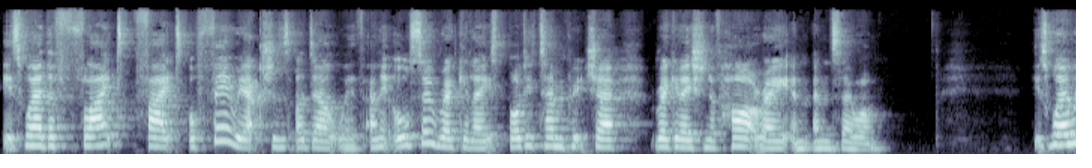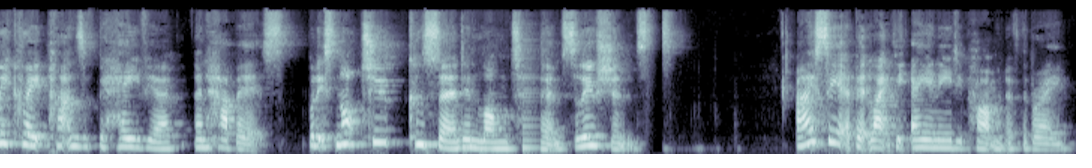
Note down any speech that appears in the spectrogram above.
It's where the flight, fight, or fear reactions are dealt with, and it also regulates body temperature, regulation of heart rate, and, and so on. It's where we create patterns of behavior and habits but it's not too concerned in long-term solutions. I see it a bit like the A&E department of the brain.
